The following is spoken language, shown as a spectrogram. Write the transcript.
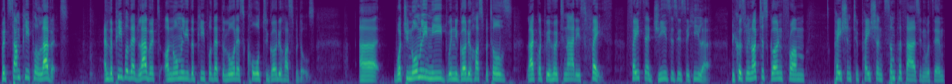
but some people love it. And the people that love it are normally the people that the Lord has called to go to hospitals. Uh, what you normally need when you go to hospitals, like what we heard tonight, is faith faith that Jesus is the healer. Because we're not just going from patient to patient, sympathizing with them.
